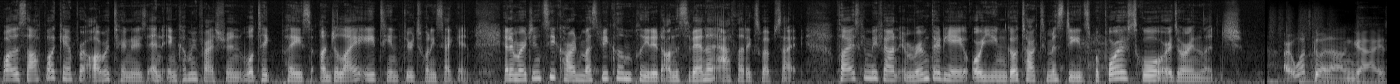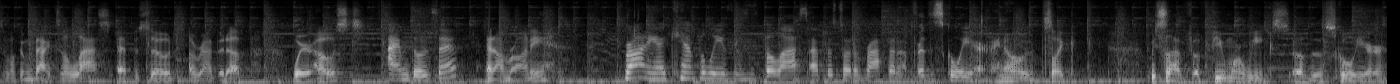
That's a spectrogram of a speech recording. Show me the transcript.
while the softball camp for all returners and incoming freshmen will take place on July 18th through 22nd. An emergency card must be completed on the Savanna Athletics website. Flyers can be found in room 38 or you can go talk to Miss Deeds before school or during lunch. All right, what's going on, guys? Welcome back to the last episode of Wrap It Up. We're your hosts, I'm Dulce. and I'm Ronnie. Ronnie, I can't believe this is the last episode of Wrap It Up for the school year. I know it's like we still have a few more weeks of the school year,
